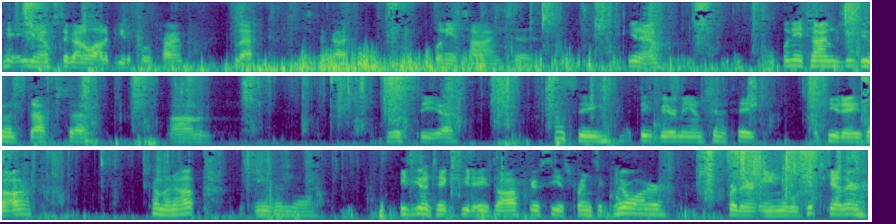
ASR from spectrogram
you know, still got a lot of beautiful time left. Still got plenty of time to, you know, plenty of time to be doing stuff. So, um, we'll see. Uh, Let's see. I think Beer Man's to take a few days off coming up. And uh, he's to take a few days off, go see his friends in Clearwater for their annual get together.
